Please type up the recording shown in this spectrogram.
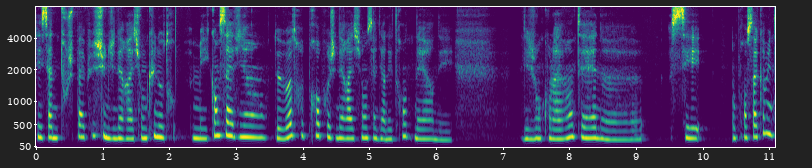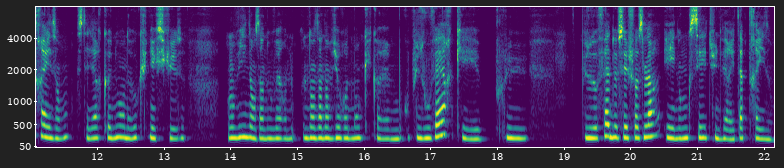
Et ça ne touche pas plus une génération qu'une autre. Mais quand ça vient de votre propre génération, c'est-à-dire des trentenaires, des, des gens qui ont la vingtaine, euh, c'est, on prend ça comme une trahison. C'est-à-dire que nous, on n'a aucune excuse. On vit dans un, ouvert, dans un environnement qui est quand même beaucoup plus ouvert, qui est plus plus au fait de ces choses-là, et donc c'est une véritable trahison.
